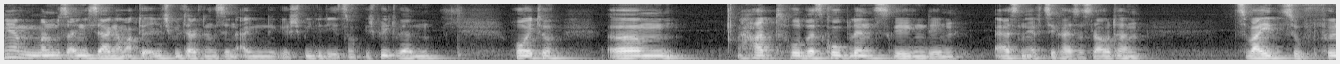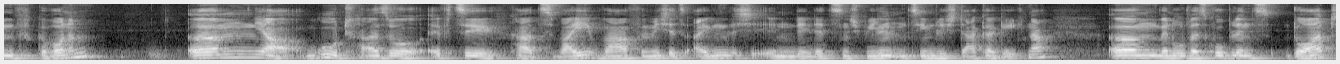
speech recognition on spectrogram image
ja, man muss eigentlich sagen am aktuellen Spieltag, denn es sind einige Spiele, die jetzt noch gespielt werden heute, ähm, hat Rot-Weiß Koblenz gegen den ersten FC Kaiserslautern 2 zu 5 gewonnen. Ähm, ja, gut, also FCK 2 war für mich jetzt eigentlich in den letzten Spielen ein ziemlich starker Gegner. Ähm, wenn Rot-Weiß Koblenz dort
